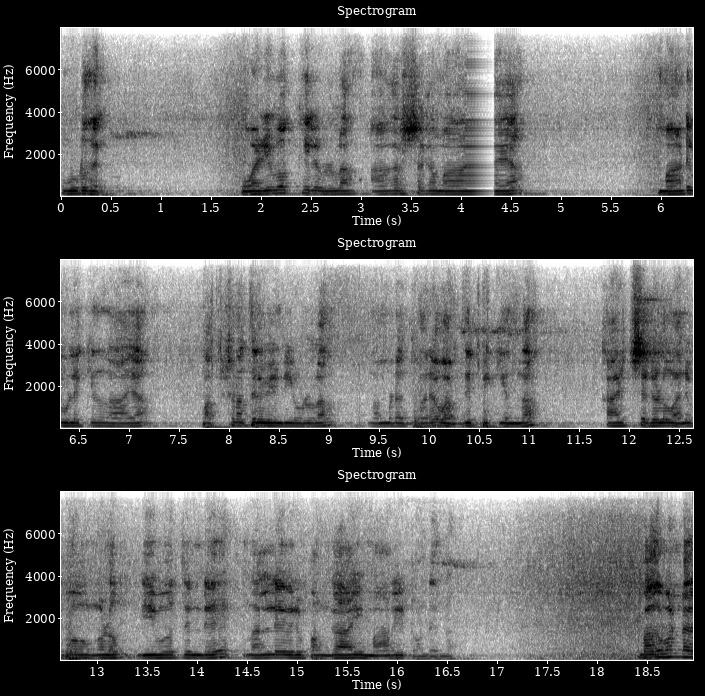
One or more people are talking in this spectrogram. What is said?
കൂടുതൽ വഴിവക്കിലുള്ള ആകർഷകമായ മാടി വിളിക്കുന്നതായ ഭക്ഷണത്തിന് വേണ്ടിയുള്ള നമ്മുടെ ധ്വര വർദ്ധിപ്പിക്കുന്ന കാഴ്ചകളും അനുഭവങ്ങളും ജീവിതത്തിന്റെ നല്ലൊരു പങ്കായി മാറിയിട്ടുണ്ടെന്ന് അപ്പം അതുകൊണ്ട്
